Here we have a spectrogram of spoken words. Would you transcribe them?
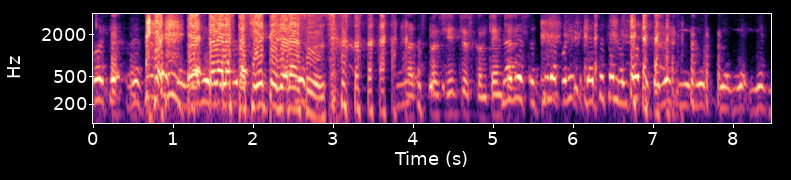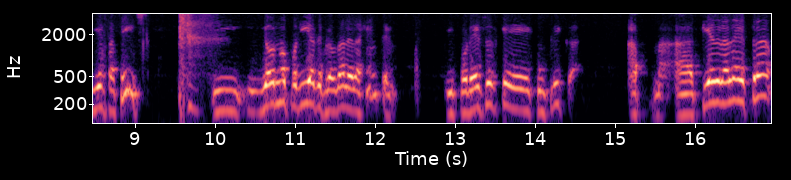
porque Todas las pacientes eran sus. las pacientes contentas. Nadie estructura política, esto es anecdótico y, es así. Y, yo no podía defraudarle a la gente. Y por eso es que cumplí a, pie de la letra,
